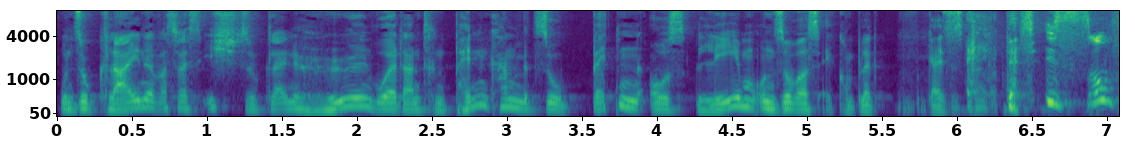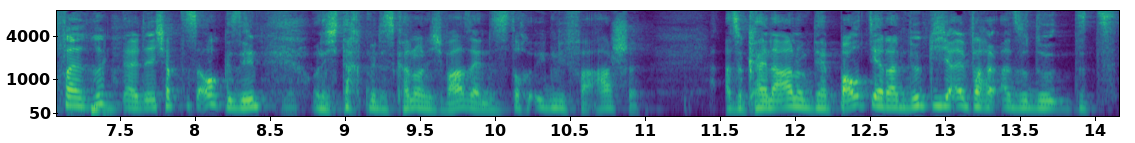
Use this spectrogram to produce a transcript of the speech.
und so kleine, was weiß ich, so kleine Höhlen, wo er dann drin pennen kann mit so Betten aus Lehm und sowas. Ey, komplett geisteskrank. Das ist so verrückt, Alter. Ich habe das auch gesehen und ich dachte mir, das kann doch nicht wahr sein. Das ist doch irgendwie Verarsche. Also keine Ahnung, der baut ja dann wirklich einfach, also du, das,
